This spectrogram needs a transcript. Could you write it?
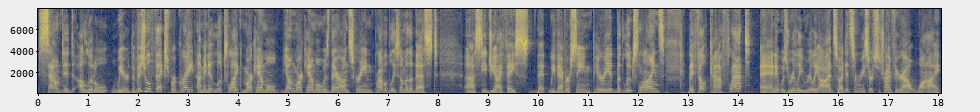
sounded a little weird. The visual effects were great. I mean, it looked like Mark Hamill, young Mark Hamill was there on screen, probably some of the best uh, CGI face that we've ever seen, period. But Luke's lines, they felt kind of flat, and it was really, really odd. So I did some research to try and figure out why.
